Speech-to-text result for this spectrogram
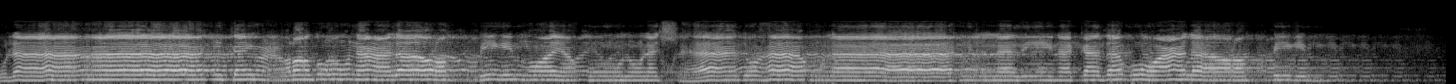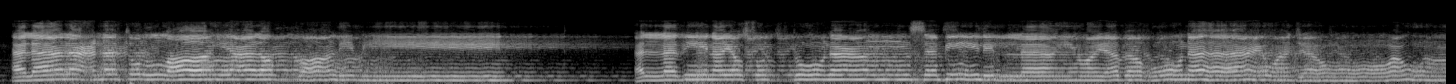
أولئك يعرضون على ربهم ويقول الأشهاد هؤلاء الذين كذبوا على ربهم ألا لعنة الله على الظالمين الذين يصدون عن سبيل الله ويبغونها عوجا وهم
